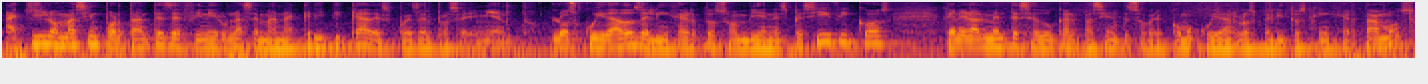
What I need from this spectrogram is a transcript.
Aquí lo más importante es definir una semana crítica después del procedimiento. Los cuidados del injerto son bien específicos, generalmente se educa al paciente sobre cómo cuidar los pelitos que injertamos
